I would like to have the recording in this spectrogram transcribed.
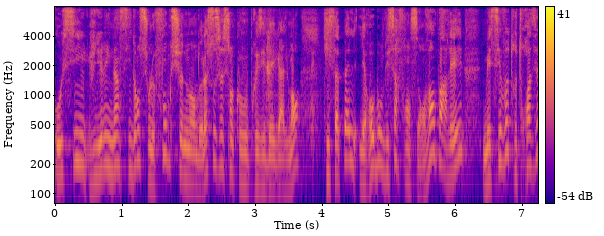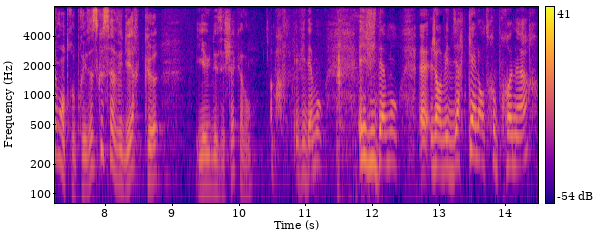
aussi, je dirais, une incidence sur le fonctionnement de l'association que vous présidez également, qui s'appelle les rebondisseurs français. On va en parler, mais c'est votre troisième entreprise. Est-ce que ça veut dire qu'il y a eu des échecs avant? Ah bah, évidemment, évidemment. Euh, j'ai envie de dire, quel entrepreneur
